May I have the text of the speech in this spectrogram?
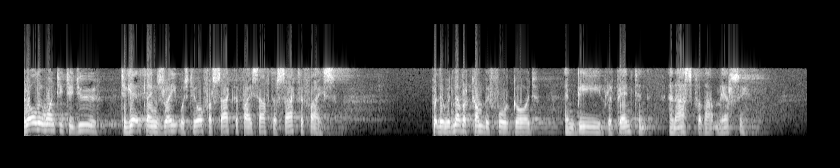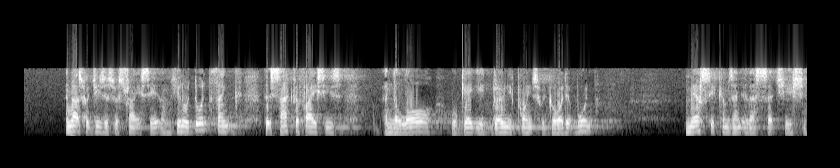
And all they wanted to do to get things right was to offer sacrifice after sacrifice. but they would never come before God and be repentant and ask for that mercy. And that's what Jesus was trying to say to them. You know, don't think that sacrifices and the law will get you brownie points with God. It won't. Mercy comes into this situation.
